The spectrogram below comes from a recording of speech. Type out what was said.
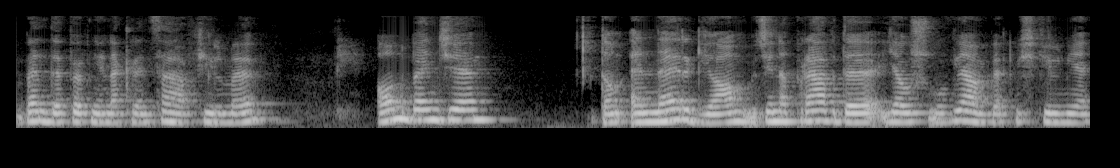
będę pewnie nakręcała filmy, on będzie tą energią, gdzie naprawdę, ja już mówiłam w jakimś filmie,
